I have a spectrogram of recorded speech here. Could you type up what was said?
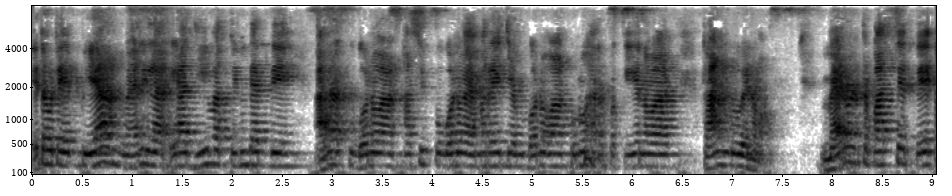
එතකොට ඒ පියා මැරිලා එයා ජීවත් වෙන්නද්දී අරක්කු බොනවා, කසිප්පු බොනවා, ඇමරේජම් බොනවා, කුණුහරුප කියනවා, රණ්ඩු වෙනවා. මැරුණට පස්සෙත් ඒක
